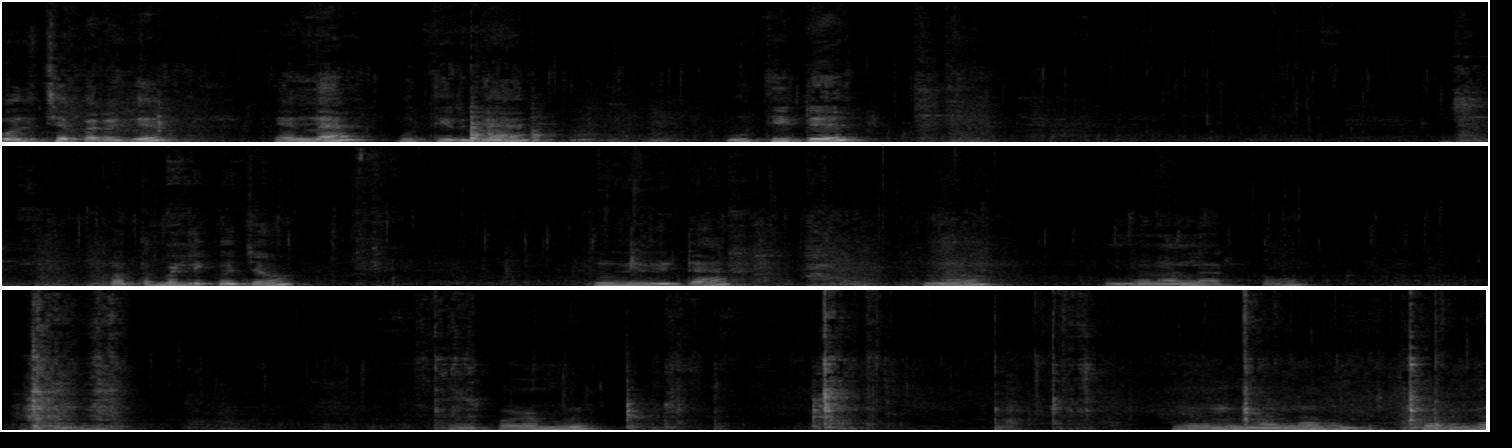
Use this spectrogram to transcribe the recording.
கொதித்த பிறகு எண்ணெய் ஊற்றிருக்கேன் ஊற்றிட்டு கொத்தமல்லி கொஞ்சம் தூவி விட்டால் இன்னும் ரொம்ப நல்லாயிருக்கும். குழம்பு எவ்வளோ நல்லா வந்துருக்கு பாருங்க.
